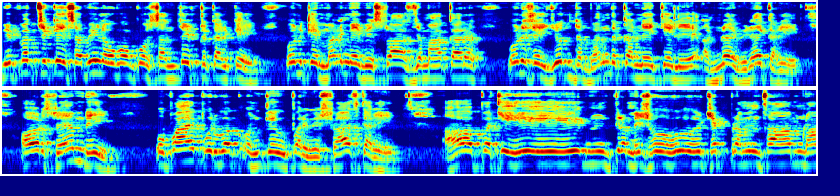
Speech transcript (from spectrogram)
विपक्ष के सभी लोगों को संतुष्ट करके उनके मन में विश्वास जमा कर उनसे युद्ध बंद करने के लिए अन्य विनय करे और स्वयं भी उपाय पूर्वक उनके ऊपर विश्वास करे। अपचि क्रमशो क्षिप्रम सामना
